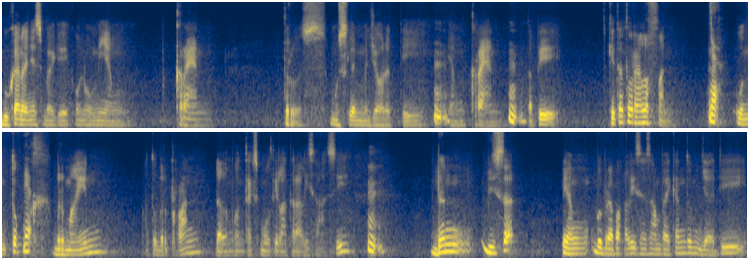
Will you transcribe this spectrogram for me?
Bukan hanya sebagai ekonomi yang keren, terus Muslim majority yang keren, tapi kita tuh relevan Ya, untuk Ya. bermain atau berperan dalam konteks multilateralisasi Mm. dan bisa yang beberapa kali saya sampaikan tuh menjadi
